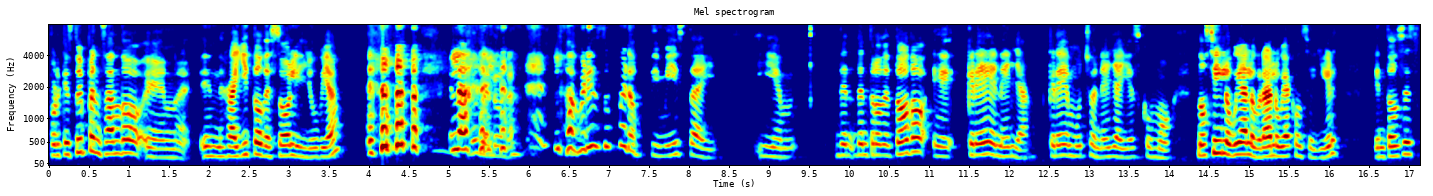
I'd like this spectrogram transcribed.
porque estoy pensando en, en rayito de sol y lluvia. la, de luna. la Bri es súper optimista y, y em, dentro de todo eh, cree en ella, cree mucho en ella y es como, no, sí, lo voy a lograr, lo voy a conseguir. Entonces,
